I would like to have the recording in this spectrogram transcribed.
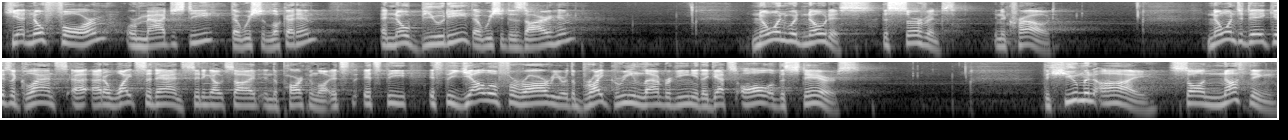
He had no form or majesty that we should look at him, and no beauty that we should desire him. No one would notice the servant in a crowd. No one today gives a glance at, at, a white sedan sitting outside in the parking lot. It's, it's, the, it's the yellow Ferrari or the bright green Lamborghini that gets all of the stares. The human eye saw nothing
